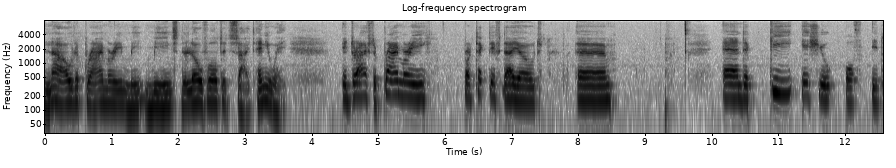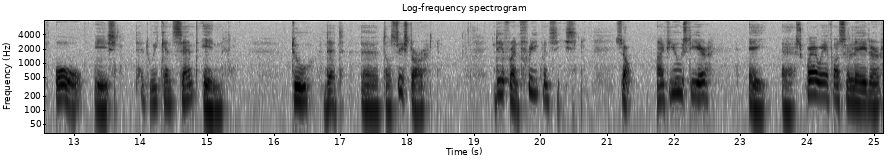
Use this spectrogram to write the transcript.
now the primary me means the low voltage side. Anyway, it drives the primary protective diode um, and the key issue of it all is that we can send in to that uh, transistor different frequencies. So I've used here a, a square wave oscillator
